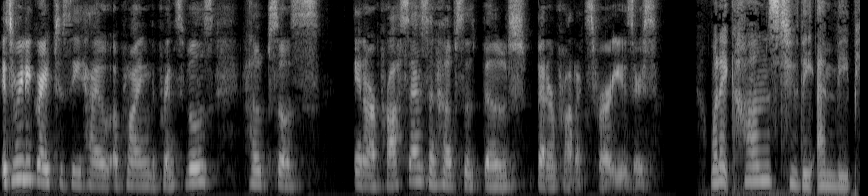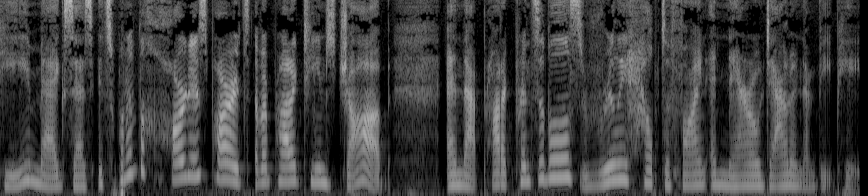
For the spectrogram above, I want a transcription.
it's really great to see how applying the principles helps us in our process and helps us build better products for our users. When it comes to the MVP, Mags says it's one of the hardest parts of a product team's job and that product principles really help define and narrow down an MVP.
